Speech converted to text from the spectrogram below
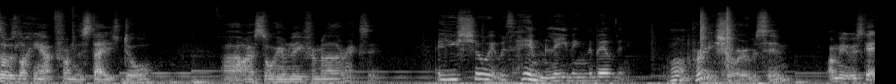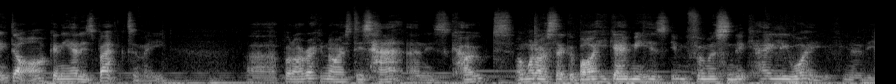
as I was looking out from the stage door, uh, I saw him leave from another exit. Are you sure it was him leaving the building? Well, I'm pretty sure it was him. I mean, it was getting dark and he had his back to me. Uh, but I recognised his hat and his coat. And when I said goodbye, he gave me his infamous Nick Haley wave. You know, the.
